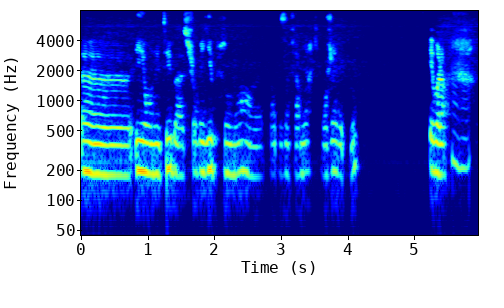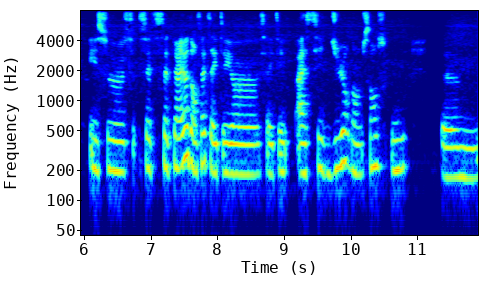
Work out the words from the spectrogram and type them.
et on était bah, surveillés plus ou moins par des infirmières qui mangeaient avec nous. Et voilà. Mmh et cette, période, en fait, ça a été, euh, ça a été assez dur dans le sens où euh,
